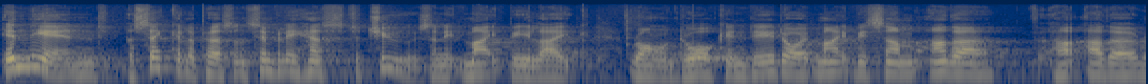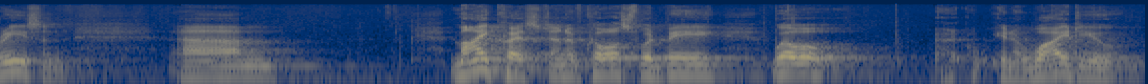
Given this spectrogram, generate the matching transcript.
in the end, a secular person simply has to choose, and it might be like Ronald Dworkin did, or it might be some other, uh, other reason. Um, my question, of course, would be well, you know, why do you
